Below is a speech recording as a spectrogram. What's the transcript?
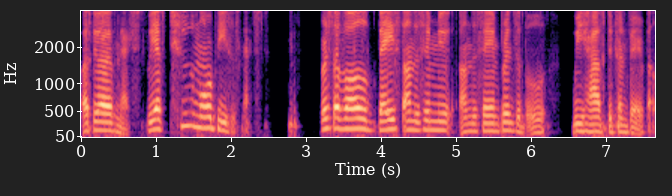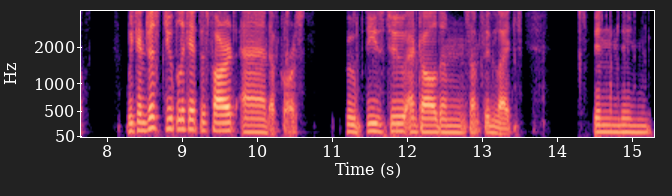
what do I have next? We have two more pieces next. First of all, based on the same on the same principle, we have the conveyor belt. We can just duplicate this part and, of course, group these two and call them something like spinning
